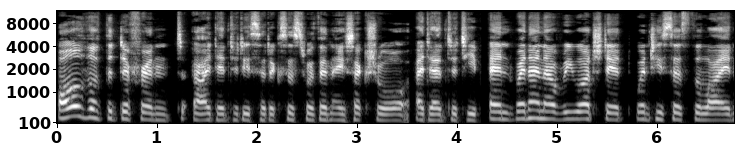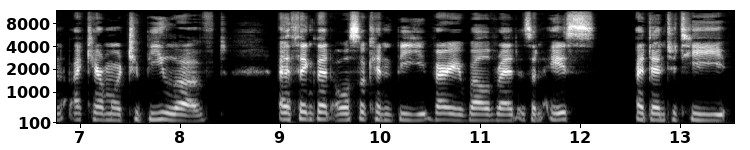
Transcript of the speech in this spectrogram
all of the different identities that exist within asexual identity. And when I now rewatched it, when she says the line, I care more to be loved, I think that also can be very well read as an ace identity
